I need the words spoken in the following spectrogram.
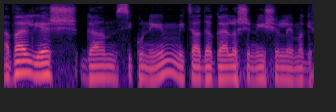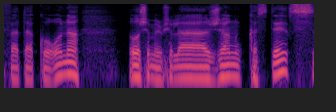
אבל יש גם סיכונים מצד הגל השני של מגפת הקורונה. ראש הממשלה ז'אן קסטקס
